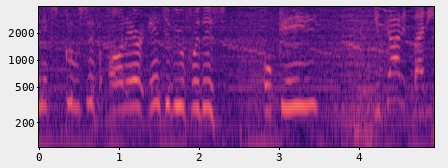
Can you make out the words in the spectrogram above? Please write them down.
an exclusive on air interview for this, okay? You got it, buddy.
